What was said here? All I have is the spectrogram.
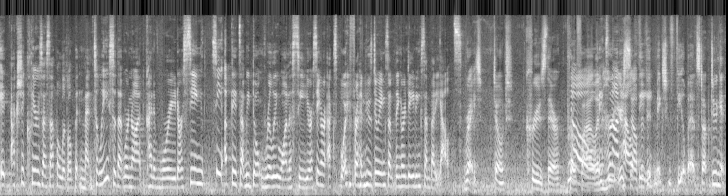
it actually clears us up a little bit mentally so that we're not kind of worried or seeing seeing updates that we don't really want to see or seeing our ex-boyfriend who's doing something or dating somebody else. Right. Don't cruise their profile and hurt yourself if it makes you feel bad. Stop doing it.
